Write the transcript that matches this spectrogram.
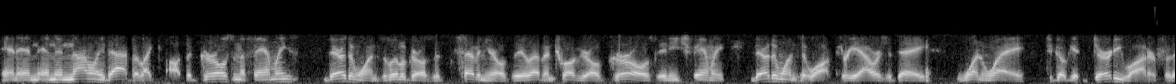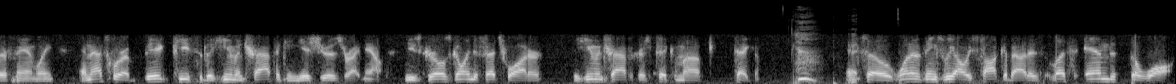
And, and, and then not only that, but like uh, the girls in the families, they're the ones, the little girls, the seven year olds, the 11, 12 year old girls in each family, they're the ones that walk three hours a day one way to go get dirty water for their family. And that's where a big piece of the human trafficking issue is right now. These girls going to fetch water, the human traffickers pick them up, take them. And so one of the things we always talk about is let's end the walk.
